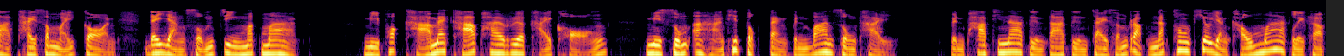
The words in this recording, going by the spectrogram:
ลาดไทยสมัยก่อน ได้อย่างสมจริงมากๆ มีพ่อค้าแม่ค้าพายเรือขายของ มีซุ้มอาหารที่ตกแต่งเป็นบ้านทรงไทย เป็นภาพที่น่าตื่นตาตื่นใจสำหรับนักท่องเที่ยวอย่างเขามากเลยครับ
